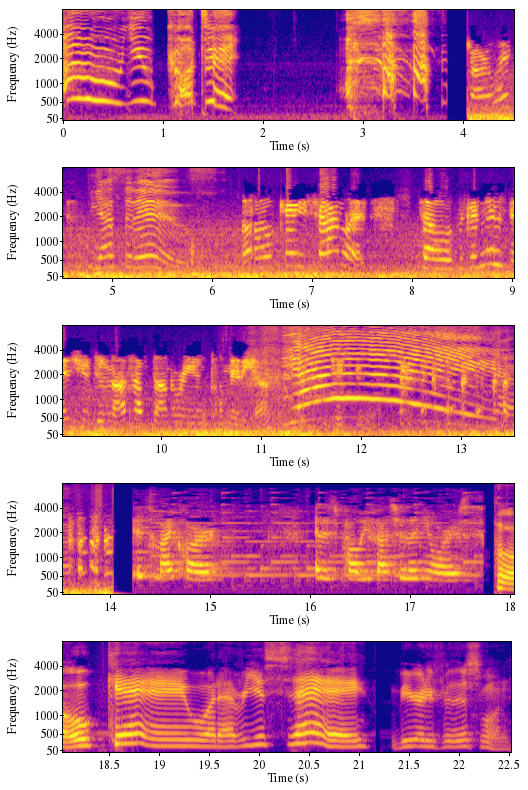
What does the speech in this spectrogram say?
oh, you got it! Charlotte? Yes, it is. Okay, Charlotte. So the good news is you do not have gonorrhea and chlamydia. It's my car, and it's probably faster than yours. Okay, whatever you say. Be ready for this one.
